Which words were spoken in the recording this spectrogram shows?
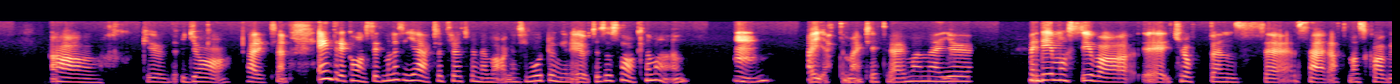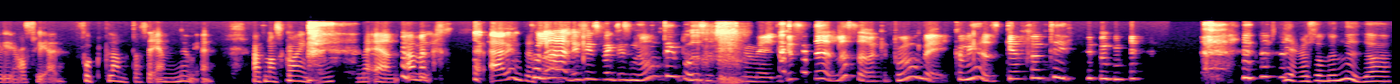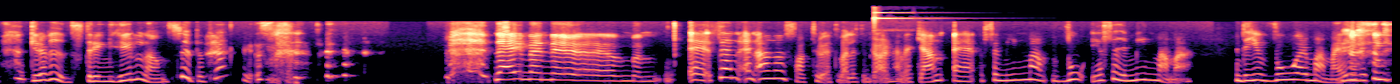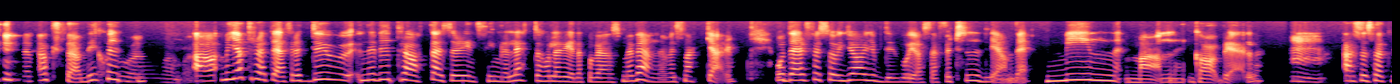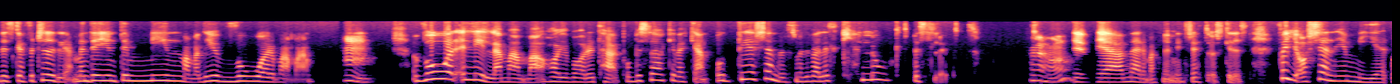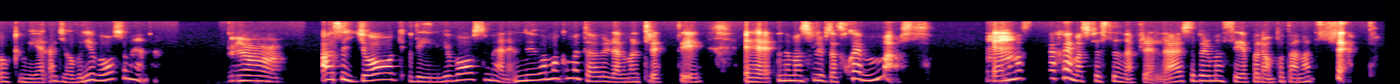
Ah, gud, ja, verkligen. Är inte det konstigt? Man är så jäkla trött på den där magen. Så fort ungen är ute så saknar man den. Mm. Ja, jättemärkligt det där. Man är ju... Men det måste ju vara eh, kroppens eh, så här att man ska vilja ha fler. Fortplanta sig ännu mer. Att man ska inte med en. Ja, men, är det inte Kolla så? här, det finns faktiskt någonting positivt med mig. Du kan ställa saker på mig. Kom igen, skaffa en till unge. Göra som den nya gravidstringhyllan. Superpraktiskt. Nej, men... ehm, eh, sen en annan sak tror jag att det var lite bra den här veckan. Eh, för min mamma... Jag säger min mamma. Men det är ju vår mamma. Jag den också. Det är skit... Ja, men jag tror att det är för att du, när vi pratar så är det inte så himla lätt att hålla reda på vem som är vem när vi snackar. Och därför så gör ju du och jag så här förtydligande. Min man Gabriel. Mm. Alltså så att vi ska förtydliga. Men det är ju inte min mamma, det är ju vår mamma. Mm. Vår lilla mamma har ju varit här på besök i veckan och det kändes som ett väldigt klokt beslut. Jaha. Nu när jag närmat mig min 30-årskris. För jag känner ju mer och mer att jag vill ju vara som henne. Ja. Alltså jag vill ju vara som henne. Nu har man kommit över det där när man är 30. Eh, när man slutat skämmas. Eh, när Mm. man slutar skämmas för sina föräldrar så börjar man se på dem på ett annat sätt.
